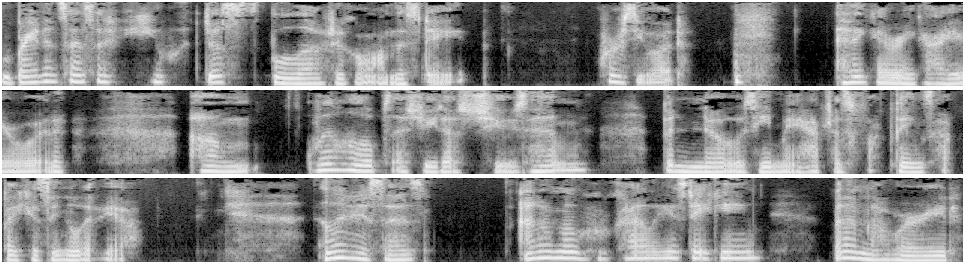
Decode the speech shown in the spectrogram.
Brayden says that he would just love to go on this date. Of course he would. I think every guy here would. Um, Will hopes that she does choose him, but knows he may have just fucked things up by kissing Olivia. Olivia says, I don't know who Kylie is taking, but I'm not worried.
